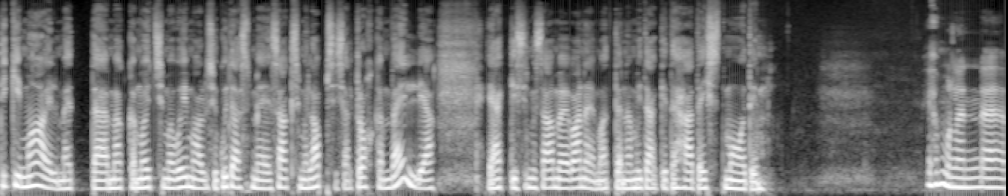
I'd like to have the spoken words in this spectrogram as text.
digi digimaailm, et äh, me hakkame otsima võimalusi, kuidas me saaksime lapsi sealt rohkem välja ja äkki siis me saame vanematena midagi teha teistmoodi jah, ma olen äh,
